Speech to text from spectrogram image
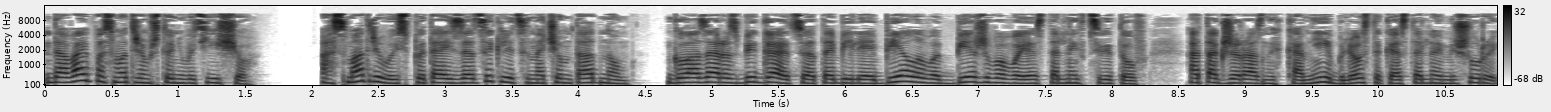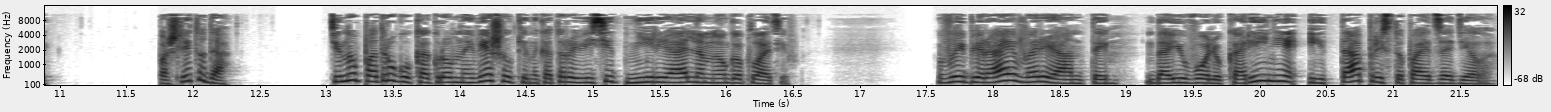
Давай посмотрим что-нибудь еще. Осматриваюсь, пытаясь зациклиться на чем-то одном. Глаза разбегаются от обилия белого, бежевого и остальных цветов, а также разных камней, блесток и остальной мишуры. Пошли туда. Тяну подругу к огромной вешалке, на которой висит нереально много платьев. Выбирай варианты. Даю волю Карине, и та приступает за дело.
